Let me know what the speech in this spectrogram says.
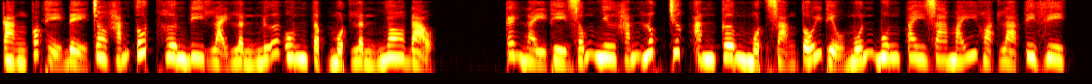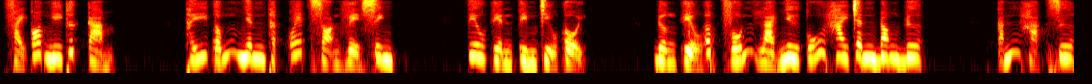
Càng có thể để cho hắn tốt hơn đi lại lần nữa ôn tập một lần nho đạo. Cái này thì giống như hắn lúc trước ăn cơm một dạng tối thiểu muốn buông tay ra máy hoặc là tivi, phải có nghi thức cảm. Thấy tống nhân thật quét dọn vệ sinh. Tiêu tiền tìm chịu tội. Đường tiểu ấp vốn là như cũ hai chân đong đưa. Cắn hạt dưa.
